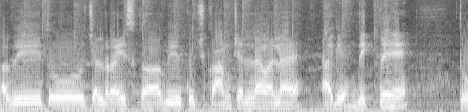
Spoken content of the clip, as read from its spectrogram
अभी तो चल रहा है इसका, अभी कुछ काम चलने वाला है। आगे देखते हैं। तो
